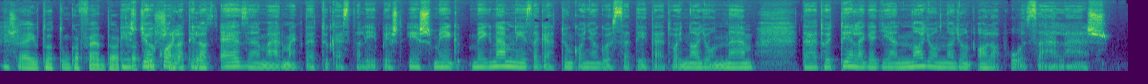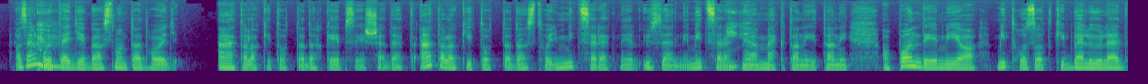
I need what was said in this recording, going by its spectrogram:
És eljutottunk a fenntarthatósághoz. És gyakorlatilag ezzel már megtettük ezt a lépést, és még, még nem nézegettünk anyagösszetételt, vagy nagyon nem. Tehát, hogy tényleg egy ilyen nagyon-nagyon alaphozzáállás. Az elmúlt egy évben azt mondtad, hogy átalakítottad a képzésedet, átalakítottad azt, hogy mit szeretnél üzenni, mit szeretnél Igen. megtanítani. A pandémia mit hozott ki belőled?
